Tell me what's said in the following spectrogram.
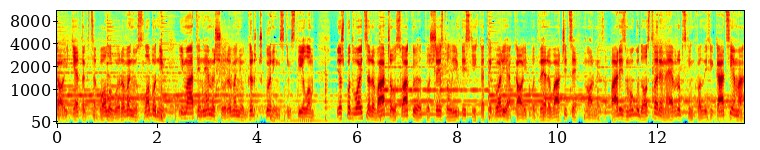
kao i Ketak Cabolov u rvanju slobodnim i Mate Nemeš u rvanju grčko-rimskim stilom. Još po dvojica rvača u svakoj od po šest olimpijskih kategorija kao i po dve rvačice, norme za Pariz mogu da ostvare na evropskim kvalifikacijama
